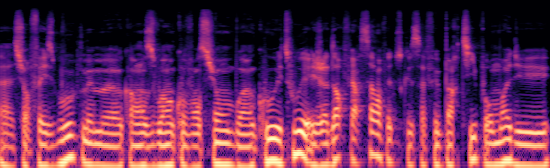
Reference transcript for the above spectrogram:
euh, sur Facebook, même quand on se voit en convention, on boit un coup et tout. Et j'adore faire ça en fait, parce que ça fait partie pour moi du,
